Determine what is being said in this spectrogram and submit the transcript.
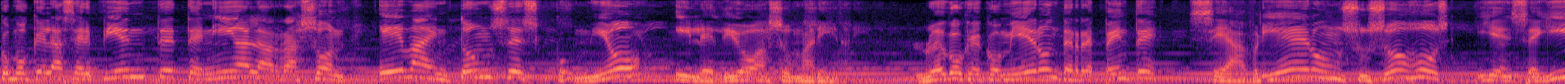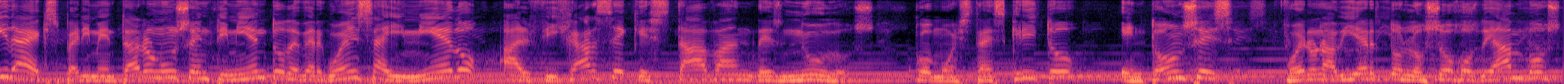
como que la serpiente tenía la razón. Eva entonces comió y le dio a su marido. Luego que comieron, de repente se abrieron sus ojos y enseguida experimentaron un sentimiento de vergüenza y miedo al fijarse que estaban desnudos. Como está escrito, entonces fueron abiertos los ojos de ambos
